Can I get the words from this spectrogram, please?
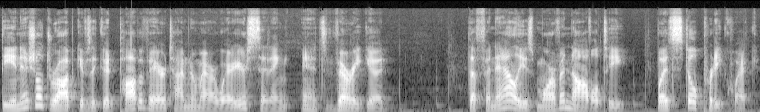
The initial drop gives a good pop of airtime no matter where you're sitting, and it's very good. The finale is more of a novelty, but it's still pretty quick.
